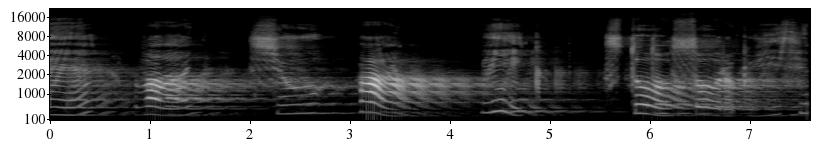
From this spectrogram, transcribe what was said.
Е. Вань. Сю. Ань. Вік. 148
